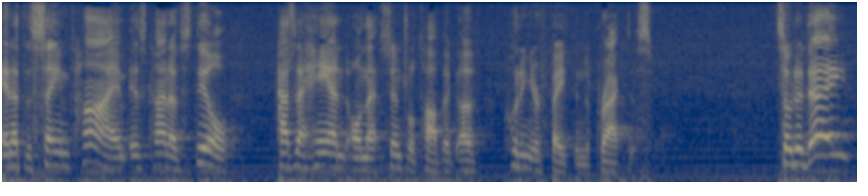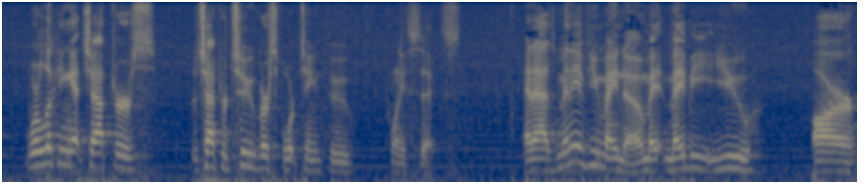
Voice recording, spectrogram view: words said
and at the same time is kind of still has a hand on that central topic of putting your faith into practice. So today we're looking at chapters chapter 2 verse 14 through 26. And as many of you may know, may, maybe you are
